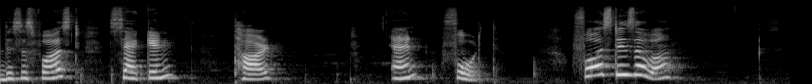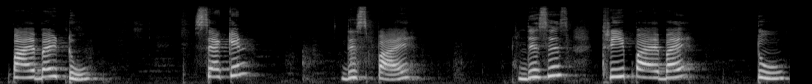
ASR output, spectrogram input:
This is first second third and fourth first is our pi by 2 second this pi this is 3 pi by 2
